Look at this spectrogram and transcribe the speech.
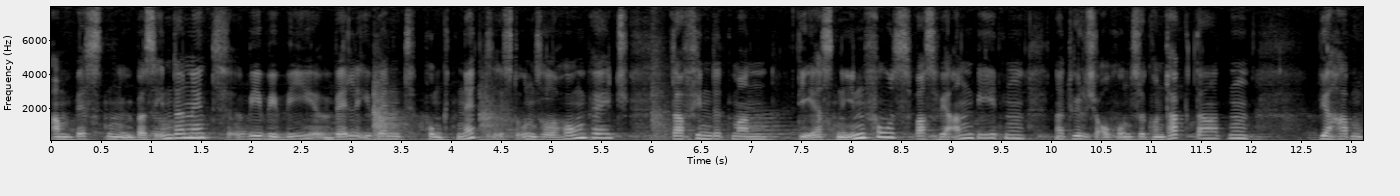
Am besten übers Internet. www.wellevent.net ist unsere Homepage. Da findet man die ersten Infos, was wir anbieten, natürlich auch unsere Kontaktdaten. Wir haben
